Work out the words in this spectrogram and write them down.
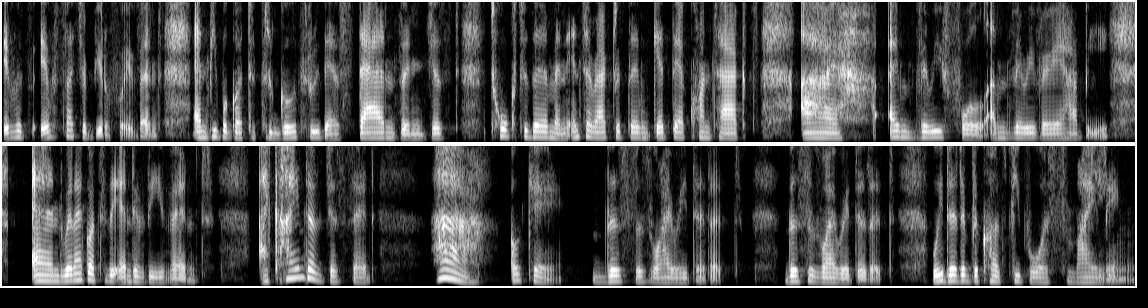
It was it was such a beautiful event. And people got to th- go through their stands and just talk to them and interact with them, get their contacts. I I'm very full. I'm very, very happy. And when I got to the end of the event, I kind of just said, ah, okay, this is why we did it. This is why we did it. We did it because people were smiling.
